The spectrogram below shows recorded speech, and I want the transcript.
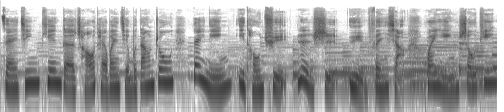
在今天的《潮台湾》节目当中，带您一同去认识与分享。欢迎收听。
